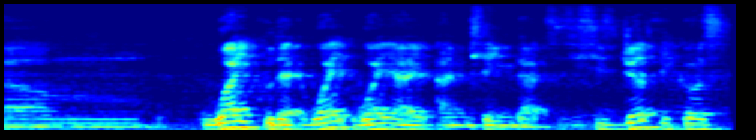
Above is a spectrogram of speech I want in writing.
Um, why could I, why, why I, am saying that? This is just because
